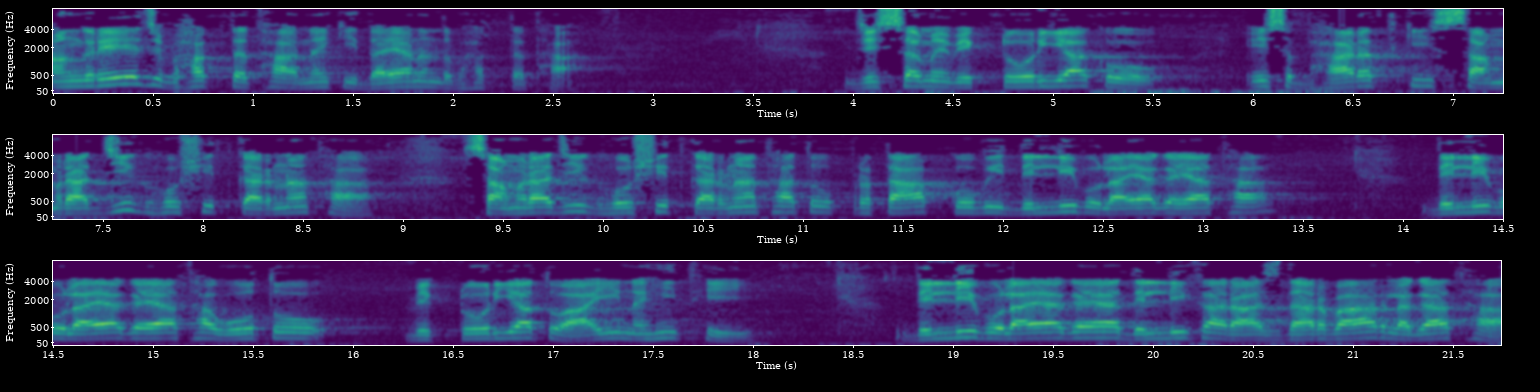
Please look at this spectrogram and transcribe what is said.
अंग्रेज़ भक्त था, न कि दयानंद भक्त था। जिस समय विक्टोरिया को इस भारत की साम्राज्य घोषित करना था, साम्राज्य घोषित करना था तो प्रताप को भी दिल्ली बुलाया गया था। दिल्ली बुलाया गया था, वो तो विक्टोरिया तो आई नहीं थी। दिल्ली बुलाया गया, दिल्ली का राजदरबार लगा था।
